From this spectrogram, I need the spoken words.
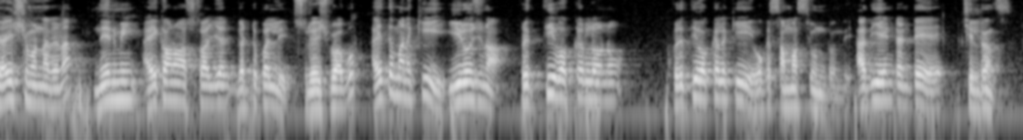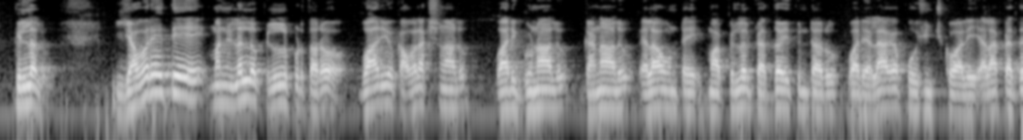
జై శ్రీమన్నారాయణ. నేను మీ ఐకాన్ ఆస్ట్రాలజర్ గట్టుపల్లి సురేష్ బాబు. అయితే మనకి ఈ రోజున ప్రతి ఒక్కరిలోనూ ప్రతి ఒక్కరికి ఒక సమస్య ఉంటుంది. అది ఏంటంటే చిల్డ్రన్స్ పిల్లలు. ఎవరైతే మన ఇళ్ళలో పిల్లలు పుడతారో వారి యొక్క అవలక్షణాలు వారి గుణాలు గణాలు ఎలా ఉంటాయి మా పిల్లలు పెద్ద అవుతుంటారు వారు ఎలాగ పోషించుకోవాలి ఎలా పెద్ద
